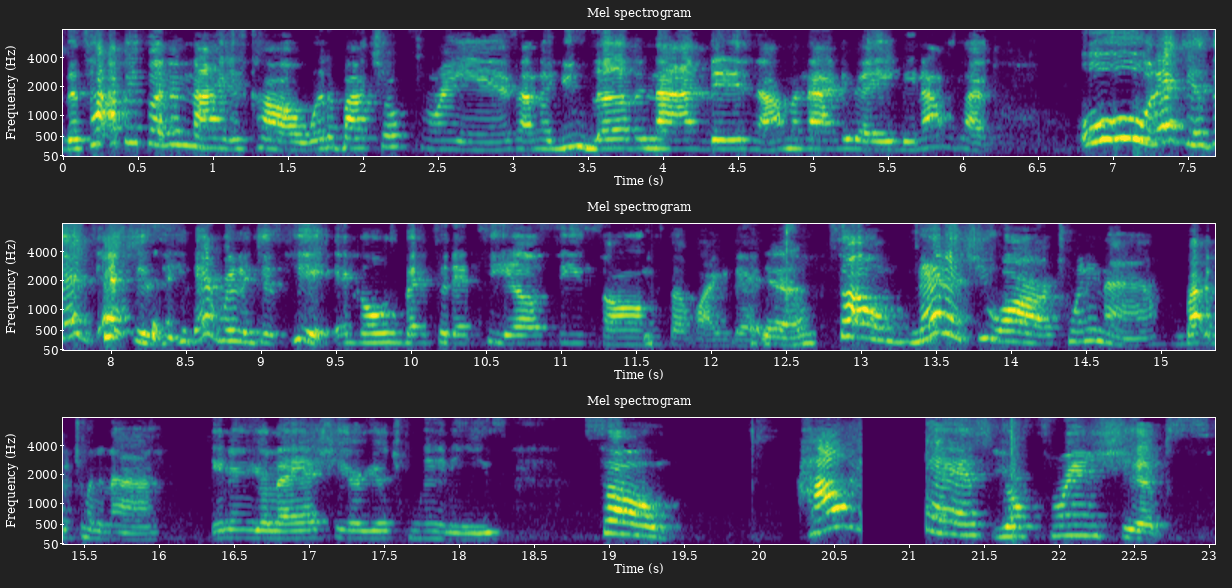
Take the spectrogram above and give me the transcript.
the topic for the night is called "What about your friends?" I know you love the '90s, and I'm a '90 baby, and I was like, "Ooh, that just that that just that really just hit." It goes back to that TLC song and stuff like that. Yeah. So now that you are 29, about to be 29, and in your last year of your 20s, so how has your friendships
